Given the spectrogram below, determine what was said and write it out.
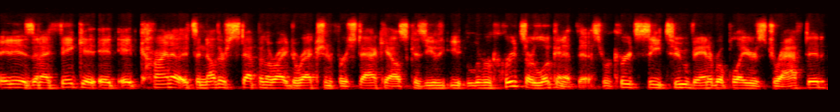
It is, and I think it it, it kind of it's another step in the right direction for Stackhouse because you, you, recruits are looking at this. Recruits see two Vanderbilt players drafted,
